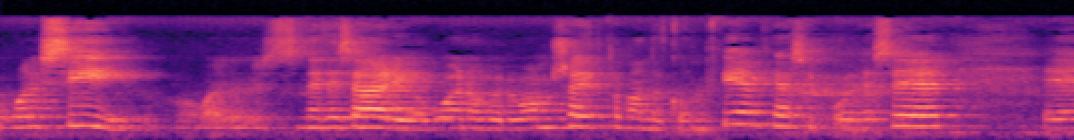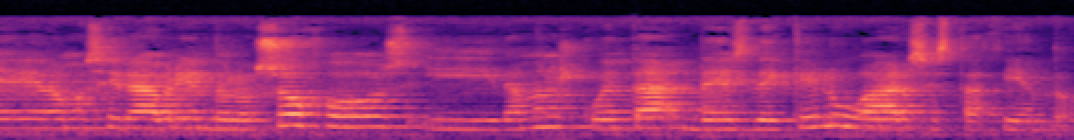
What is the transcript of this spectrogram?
igual sí, igual es necesario, bueno, pero vamos a ir tomando conciencia, si puede ser, eh, vamos a ir abriendo los ojos y dándonos cuenta desde qué lugar se está haciendo.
